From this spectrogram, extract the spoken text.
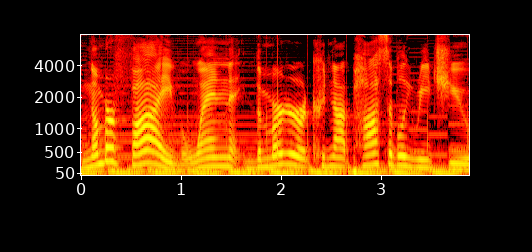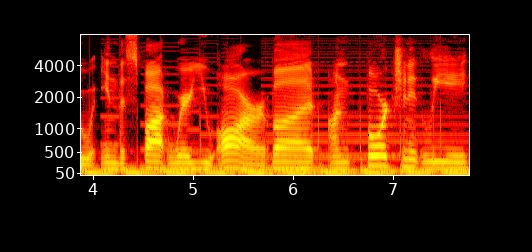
Number five, when the murderer could not possibly reach you in the spot where you are, but unfortunately,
